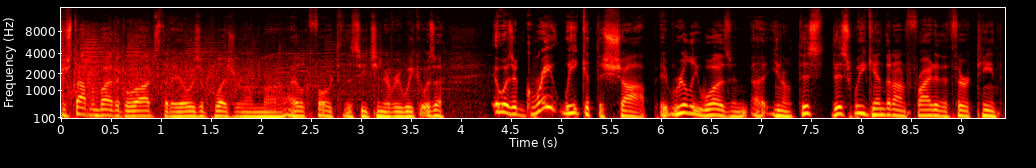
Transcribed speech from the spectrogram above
for stopping by the garage today. Always a pleasure. Um, uh, I look forward to this each and every week. It was a it was a great week at the shop. It really was, and uh, you know this this week ended on Friday the thirteenth,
